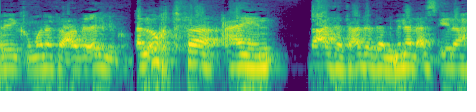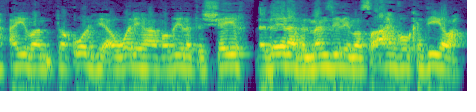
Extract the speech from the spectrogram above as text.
إليكم ونفع بعلمكم. الأخت فاء عين بعثت عددا من الأسئلة أيضا تقول في أولها فضيلة الشيخ لدينا في المنزل مصاحف كثيرة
